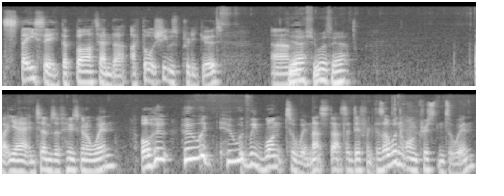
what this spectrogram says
Stacy, the bartender, I thought she was pretty good. Um, yeah, she was. Yeah. But yeah, in terms of who's going to win, or who who would who would we want to win? That's that's a different because I wouldn't want Kristen to win.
